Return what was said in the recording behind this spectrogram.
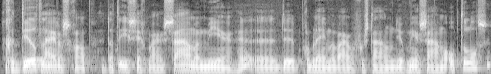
gedeeld leiderschap. Dat is zeg maar samen meer he, de problemen waar we voor staan, om die ook meer samen op te lossen.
